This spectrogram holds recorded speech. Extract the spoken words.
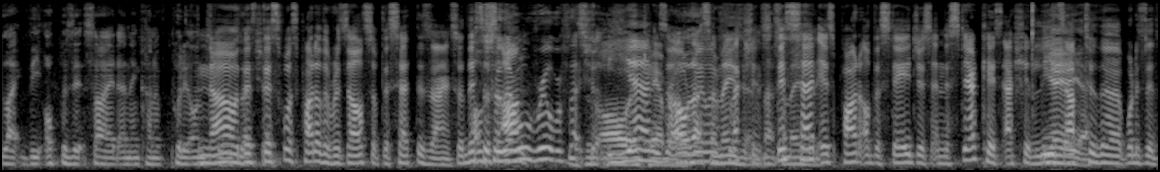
like the opposite side and then kind of put it on. no, this this was part of the results of the set design. So this oh, is so all real reflections. all- yeah, these are all Oh, that's real amazing. reflections. That's this set is part of the stages, and the staircase actually leads Yeah, yeah, up yeah. to the what is it?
